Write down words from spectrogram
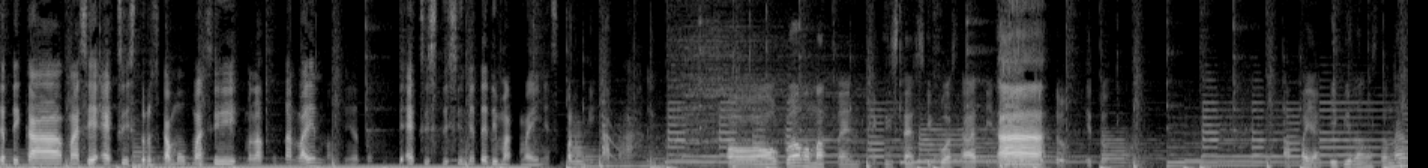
ketika masih eksis terus kamu masih melakukan lain maksudnya teh si eksis di sini teh dimaknainya seperti apa? gitu. Oh gue memaknain eksistensi gue saat ini Ah. gitu. itu. Apa ya dibilang senang?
